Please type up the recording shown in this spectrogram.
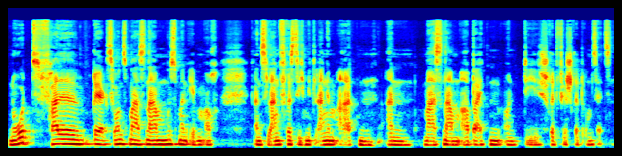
Notfallreaktionsmaßnahmen muss man eben auch ganz langfristig mit langem Atem an Maßnahmen arbeiten und die Schritt für Schritt umsetzen.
